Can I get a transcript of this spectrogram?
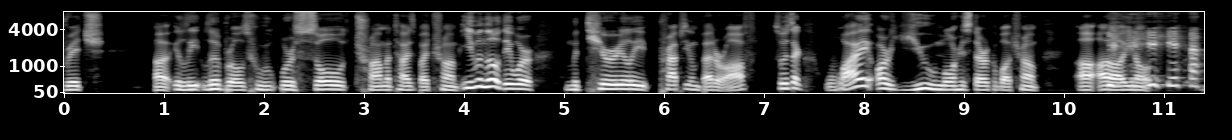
rich uh, elite liberals who were so traumatized by Trump, even though they were materially perhaps even better off. So it's like, why are you more hysterical about Trump? Uh, uh you know, yeah.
